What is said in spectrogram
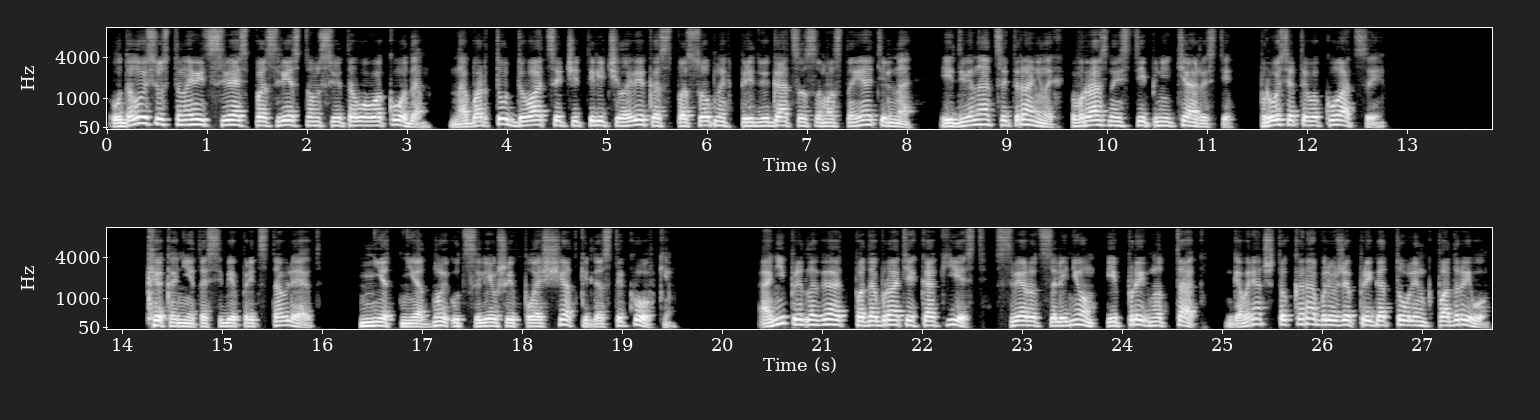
Удалось установить связь посредством светового кода. На борту 24 человека, способных передвигаться самостоятельно, и 12 раненых в разной степени тяжести. Просят эвакуации. Как они это себе представляют? Нет ни одной уцелевшей площадки для стыковки. Они предлагают подобрать их как есть, свяжут с и прыгнут так. Говорят, что корабль уже приготовлен к подрыву.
